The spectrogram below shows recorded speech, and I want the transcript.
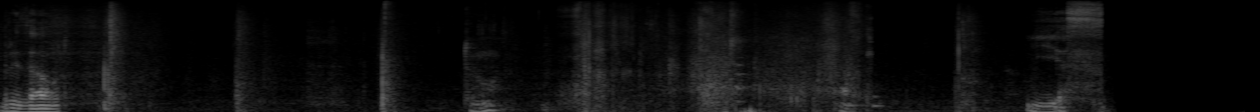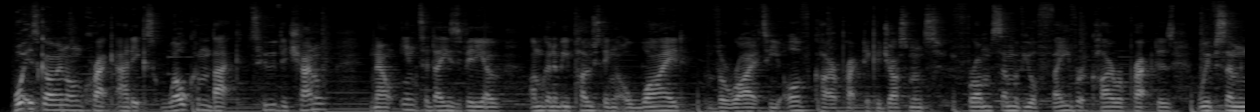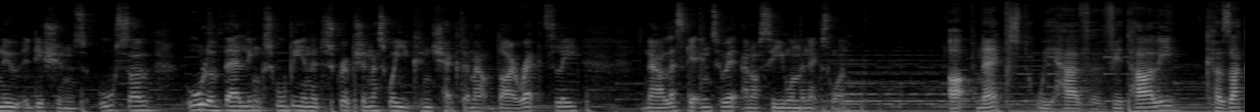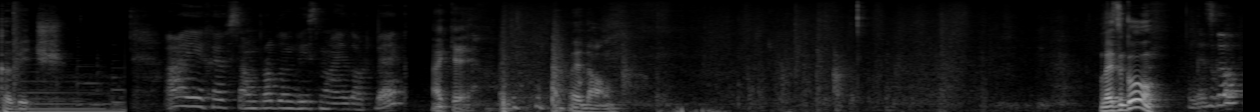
breathe out. Two. Yes. What is going on crack addicts? Welcome back to the channel. Now in today's video, I'm going to be posting a wide variety of chiropractic adjustments from some of your favorite chiropractors with some new additions. Also, all of their links will be in the description. That's where you can check them out directly. Now let's get into it and I'll see you on the next one. Up next, we have Vitali Kazakevich. I have some problem with my lower back. Okay. Lay down. Let's go. Let's go.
